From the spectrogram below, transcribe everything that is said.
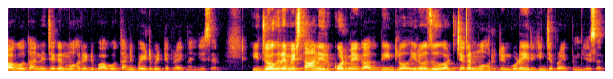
భాగవతాన్ని జగన్మోహన్ రెడ్డి భాగవతాన్ని బయట పెట్టే ప్రయత్నం చేశారు. ఈ జోగి రమేష్ తాను ఇరుక్కోవడమే కాదు దీంట్లో ఈరోజు అటు జగన్మోహన్ రెడ్డిని కూడా ఇరికించే ప్రయత్నం చేశారు.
